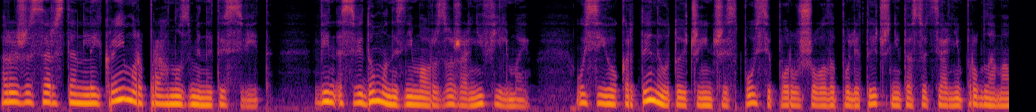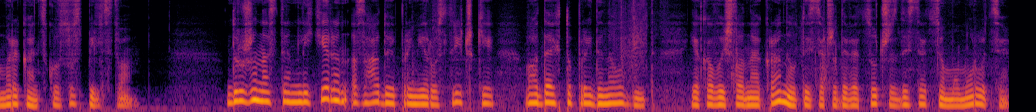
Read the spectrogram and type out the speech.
Режисер Стенлей Креймер прагнув змінити світ. Він свідомо не знімав розважальні фільми. Усі його картини у той чи інший спосіб порушували політичні та соціальні проблеми американського суспільства. Дружина Стенлі Кірен згадує прем'єру стрічки Вгадай, хто прийде на обід, яка вийшла на екрани у 1967 році.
